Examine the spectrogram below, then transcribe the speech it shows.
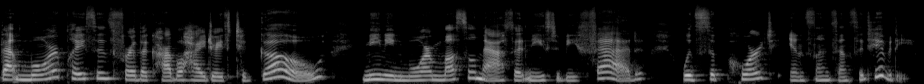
that more places for the carbohydrates to go, meaning more muscle mass that needs to be fed, would support insulin sensitivity.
